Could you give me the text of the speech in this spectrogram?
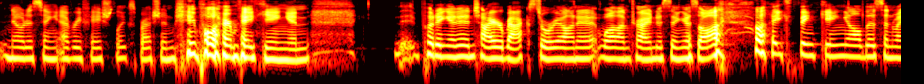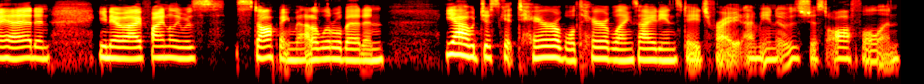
noticing every facial expression people are making and eh, putting an entire backstory on it while I'm trying to sing a song, like thinking all this in my head. And you know, I finally was stopping that a little bit, and yeah, I would just get terrible, terrible anxiety and stage fright. I mean, it was just awful, and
